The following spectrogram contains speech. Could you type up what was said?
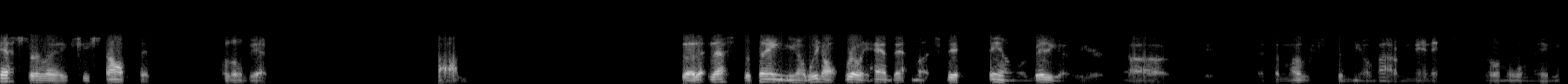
tests her leg. She stomps it a little bit. Um, so that, that's the thing. You know, we don't really have that much film or video here. Uh, at the most, you know, about a minute, a little more maybe.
